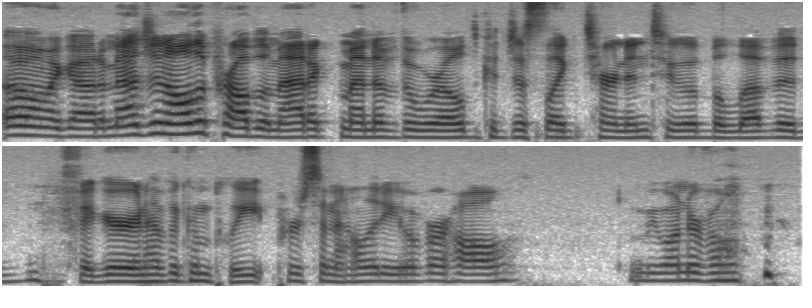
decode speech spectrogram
Oh my god, imagine all the problematic men of the world could just like turn into a beloved figure and have a complete personality overhaul. It'd be wonderful.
